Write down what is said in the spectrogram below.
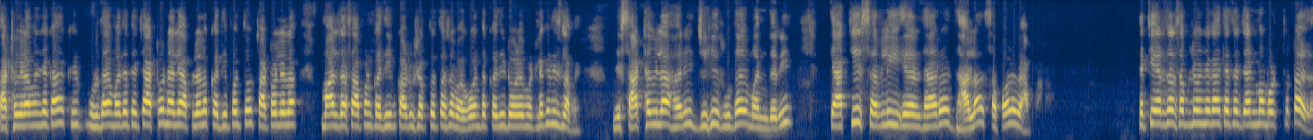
साठविला म्हणजे काय? की हृदयामध्ये त्याची आठवण आली आपल्याला कधी पण तो साठवलेला माल जसा आपण कधी काढू शकतो तसं भगवंत कधी डोळे म्हटले की दिसला पाहिजे. म्हणजे साठविला हरी जिही हृदय मंदिरी त्याची सरली एरधार झाला सफळ व्यापार. त्याची एरधार संपली म्हणजे काय? त्याचा जन्म मृत्यू टळलं.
